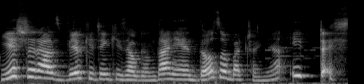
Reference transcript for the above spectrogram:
Jeszcze raz wielkie dzięki za oglądanie. Do zobaczenia i cześć!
